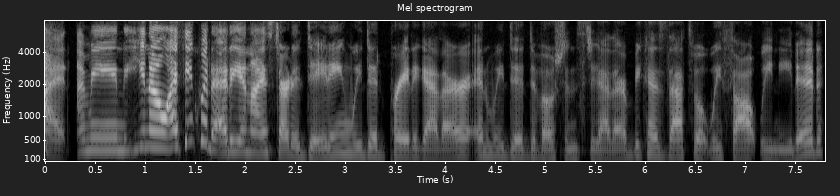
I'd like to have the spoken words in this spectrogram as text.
not? I mean, you know, I think when Eddie and I started dating, we did pray together and we did devotions together because that's what we thought we needed.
